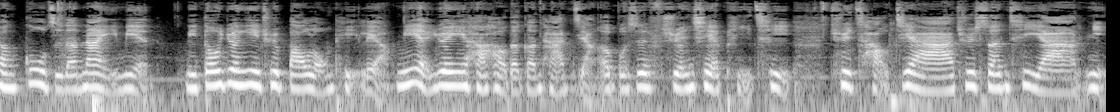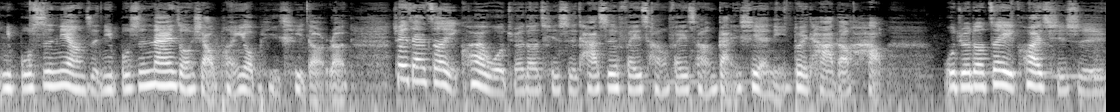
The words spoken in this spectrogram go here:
很固执的那一面，你都愿意去包容体谅，你也愿意好好的跟他讲，而不是宣泄脾气，去吵架啊，去生气啊。你你不是那样子，你不是那一种小朋友脾气的人。所以在这一块，我觉得其实他是非常非常感谢你对他的好。我觉得这一块其实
